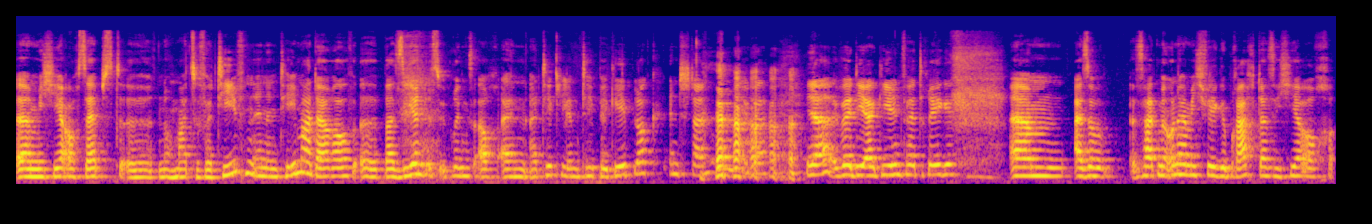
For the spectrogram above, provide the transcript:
äh, mich hier auch selbst äh, nochmal zu vertiefen in ein Thema. Darauf basierend ist übrigens auch ein Artikel im TPG-Blog entstanden über, ja, über die agilen Verträge. Ähm, also es hat mir unheimlich viel gebracht, dass ich hier auch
